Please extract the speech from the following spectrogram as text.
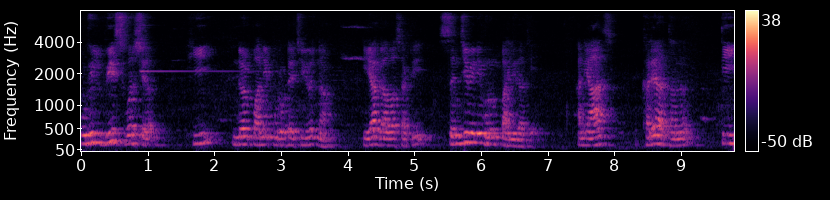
पुढील वीस वर्ष ही नळ पाणी पुरवठ्याची योजना या गावासाठी संजीवनी म्हणून पाहिली जाते. आणि आज खऱ्या अर्थानं ती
